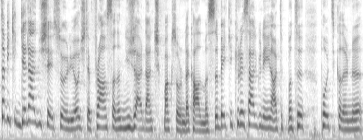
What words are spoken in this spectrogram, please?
tabii ki genel bir şey söylüyor. İşte Fransa'nın Nijer'den çıkmak zorunda kalması. Belki küresel güneyin artık Batı politikalarını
